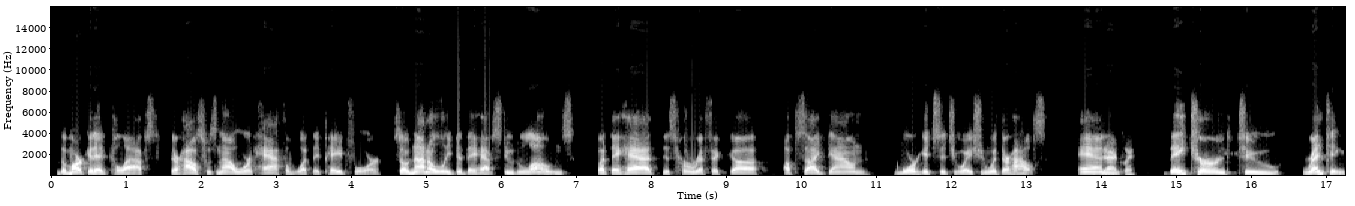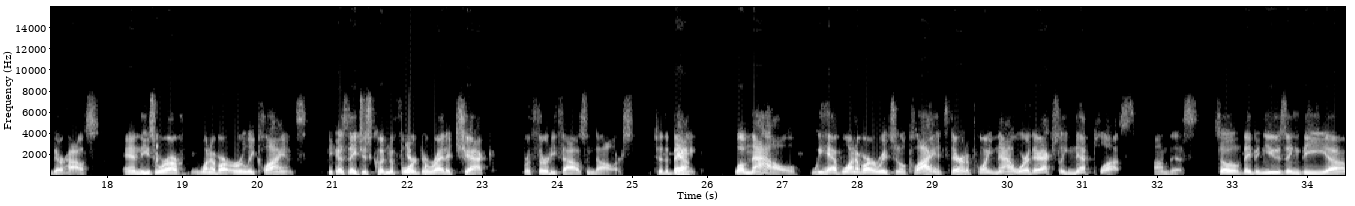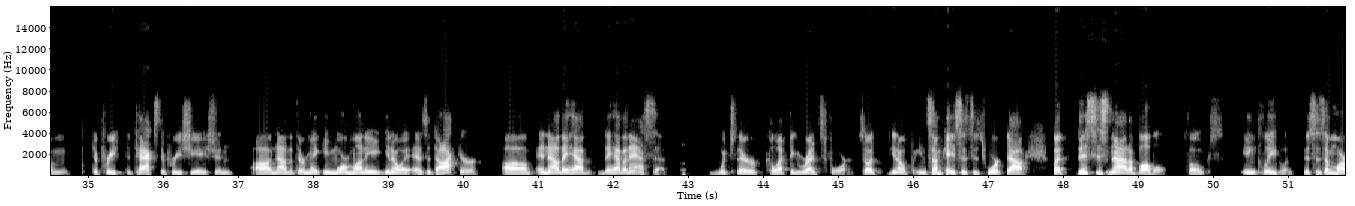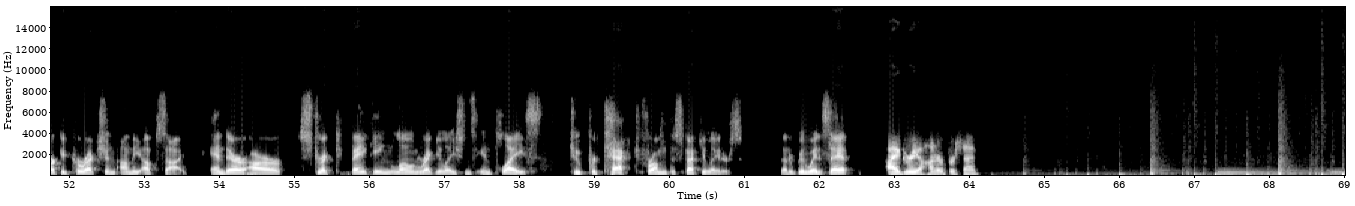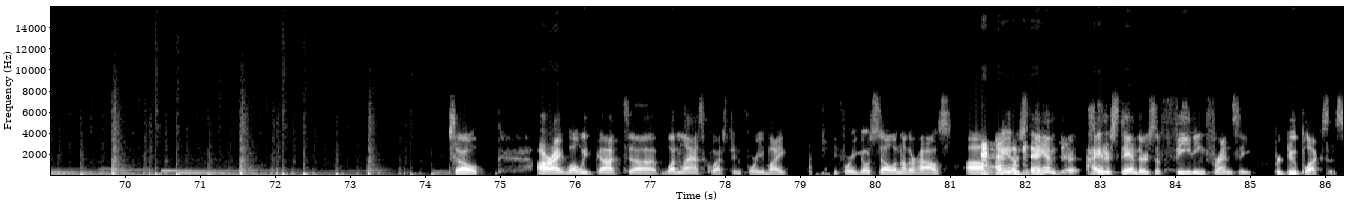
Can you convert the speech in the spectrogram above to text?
the market had collapsed. Their house was now worth half of what they paid for. So not only did they have student loans, but they had this horrific uh, upside down mortgage situation with their house. And exactly. They turned to renting their house. And these were our one of our early clients because they just couldn't afford yep. to write a check for $30,000 to the bank. Yeah. Well, now we have one of our original clients. They're at a point now where they're actually net plus on this. So they've been using the um, depre- the tax depreciation uh, now that they're making more money, you know, as a doctor, uh, and now they have they have an asset which they're collecting rents for. So you know, in some cases, it's worked out. But this is not a bubble, folks. In Cleveland, this is a market correction on the upside, and there mm-hmm. are strict banking loan regulations in place to protect from the speculators. Is that a good way to say it? I agree 100%. So All right. Well, we've got uh, one last question for you, Mike, before you go sell another house. Um, I understand. okay. I understand there's a feeding frenzy for duplexes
